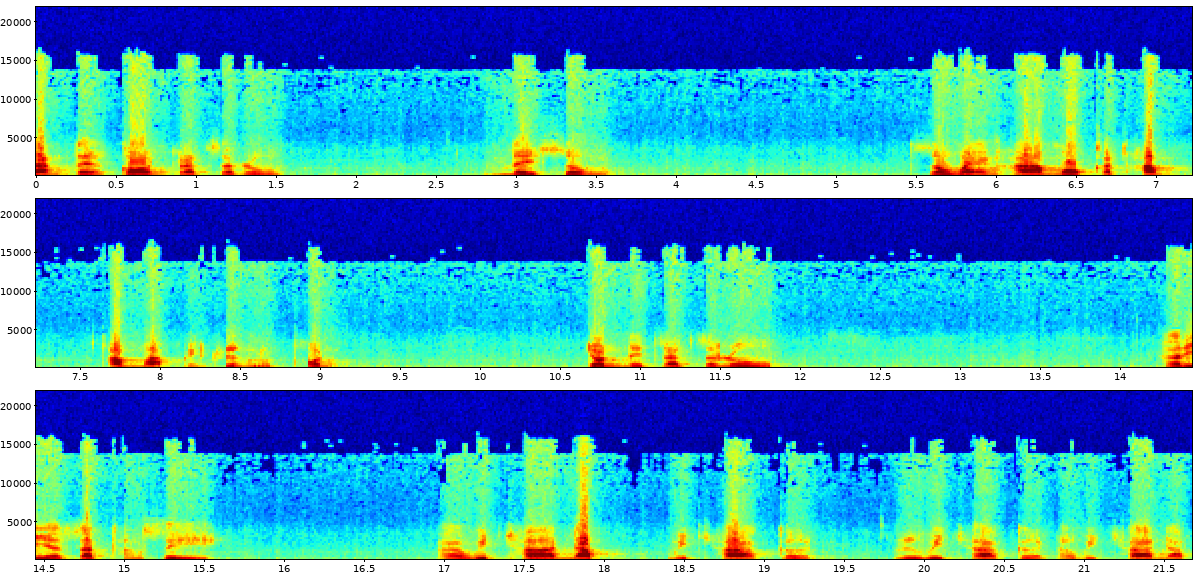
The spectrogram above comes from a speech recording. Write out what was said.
ตั้งแต่ก่อนตรัสรู้ ได้ทรงแสวงหาโมกขธรรม ธรรมะเป็นเครื่องหลุดพ้น จนได้ตรัสรู้อริยสัจทั้งสี่อวิชชาดับ วิชาเกิด หรือวิชาเกิด อวิชชาดับ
